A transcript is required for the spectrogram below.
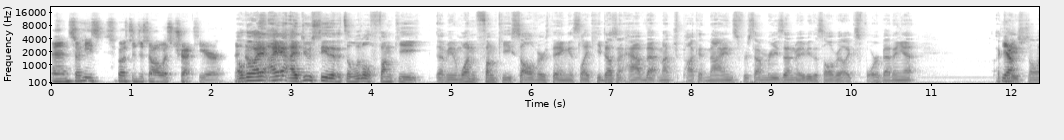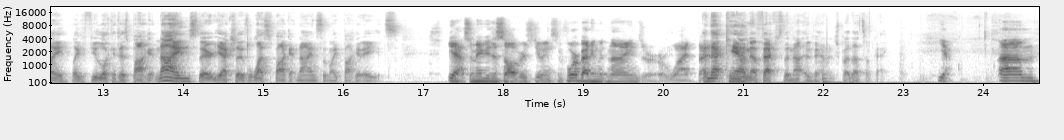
and so he's supposed to just always check here. Although I, I I do see that it's a little funky. I mean, one funky solver thing is like he doesn't have that much pocket nines for some reason. Maybe the solver likes four betting it occasionally. Like if you look at his pocket nines, there he actually has less pocket nines than like pocket eights, yeah, so maybe the solver's doing some four betting with nines or, or what. But and that can affect the nut advantage. But that's okay. Yeah. Um,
